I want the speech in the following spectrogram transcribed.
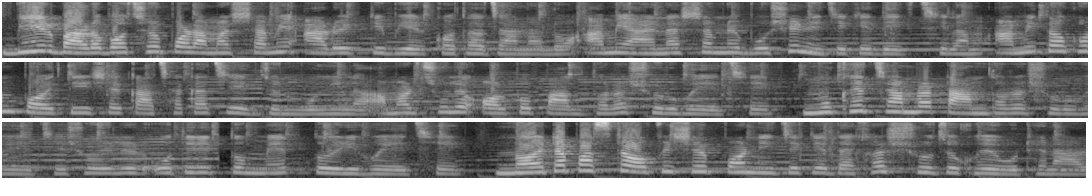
বিয়ের বারো বছর পর আমার স্বামী আরও একটি বিয়ের কথা জানালো। আমি আয়নার সামনে বসে নিজেকে দেখছিলাম। আমি তখন পঁয়ত্রিশের কাছাকাছি একজন মহিলা। আমার চুলে অল্প পাক ধরা শুরু হয়েছে। মুখের চামড়া টান ধরা শুরু হয়েছে। শরীরের অতিরিক্ত মেদ তৈরি হয়েছে। নয়টা পাঁচটা অফিসের পর নিজেকে দেখার সুযোগ হয়ে ওঠে না আর।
